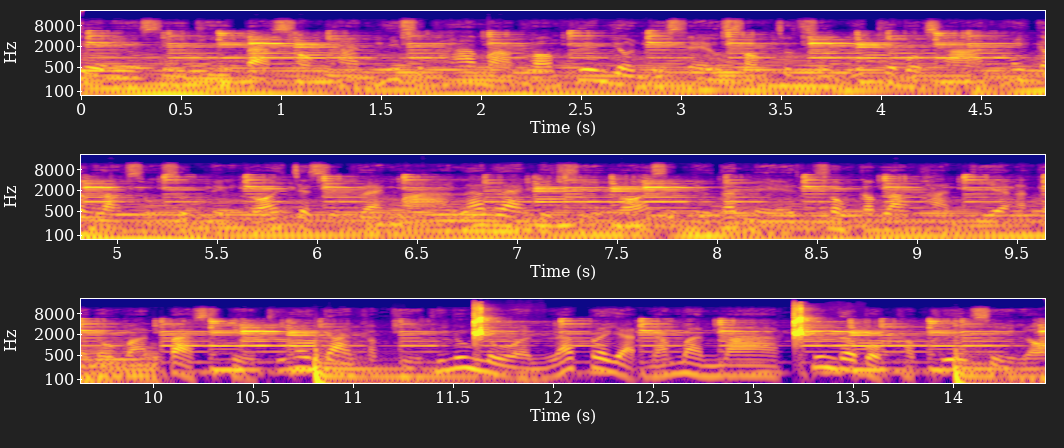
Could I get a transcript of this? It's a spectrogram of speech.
JACT 8 2025 มาพร้อมเครื่องยนต์ดีเซล 2.0 ลิตรเทอร์โบชาร์จให้กำลังสูงสุด 170 แรงม้าและแรงบิด410 8 สปีดที่ให้การขับขี่ที่นุ่มนวลและประหยัดน้ำมันมากขึ้นระบบขับเคลื่อน 4 ล้อ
